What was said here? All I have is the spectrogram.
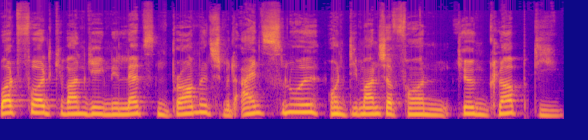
Watford gewann gegen den letzten Bromwich mit 1 zu 0 und die Mannschaft von Jürgen Klopp, die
